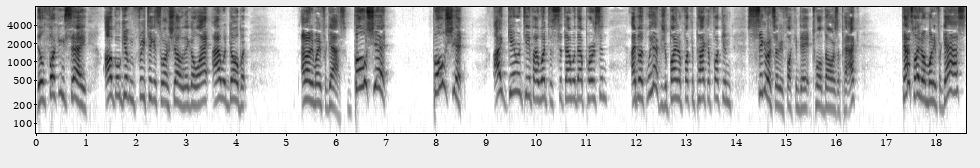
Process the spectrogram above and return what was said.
they'll fucking say, I'll go give them free tickets to our show. And they go, I, I would go, but I don't have any money for gas. Bullshit. Bullshit. I guarantee if I went to sit down with that person, I'd be like, well, yeah, because you're buying a fucking pack of fucking cigarettes every fucking day at $12 a pack. That's why I don't have money for gas.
